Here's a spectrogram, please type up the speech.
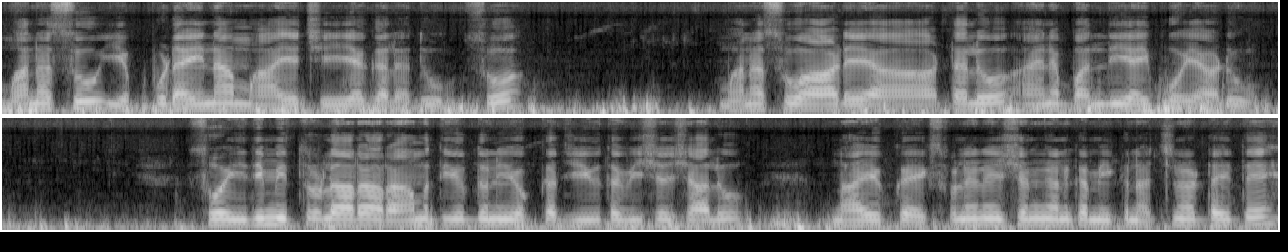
మనసు ఎప్పుడైనా మాయ చేయగలదు. సో మనసు ఆడే ఆటలో ఆయన బందీ అయిపోయాడు. సో ఇది మిత్రులారా రామతీర్థుని యొక్క జీవిత విశేషాలు. నా యొక్క ఎక్స్ప్లెనేషన్ కనుక మీకు నచ్చినట్టయితే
